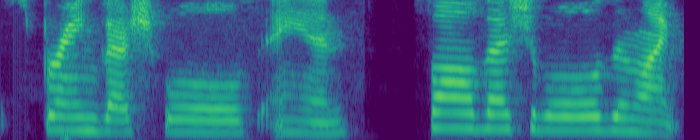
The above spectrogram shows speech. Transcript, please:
spring vegetables and fall vegetables, and like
